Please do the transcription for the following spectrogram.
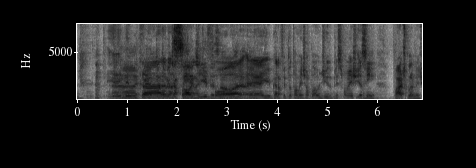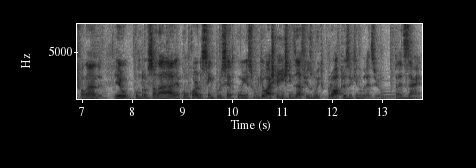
E aí Ah, veio um cara da cena de fora, hora, né? é, e o cara foi totalmente aplaudido, principalmente, e assim, particularmente falando, eu, como profissional da área, concordo 100% com isso, porque eu acho que a gente tem desafios muito próprios aqui no Brasil, para design.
